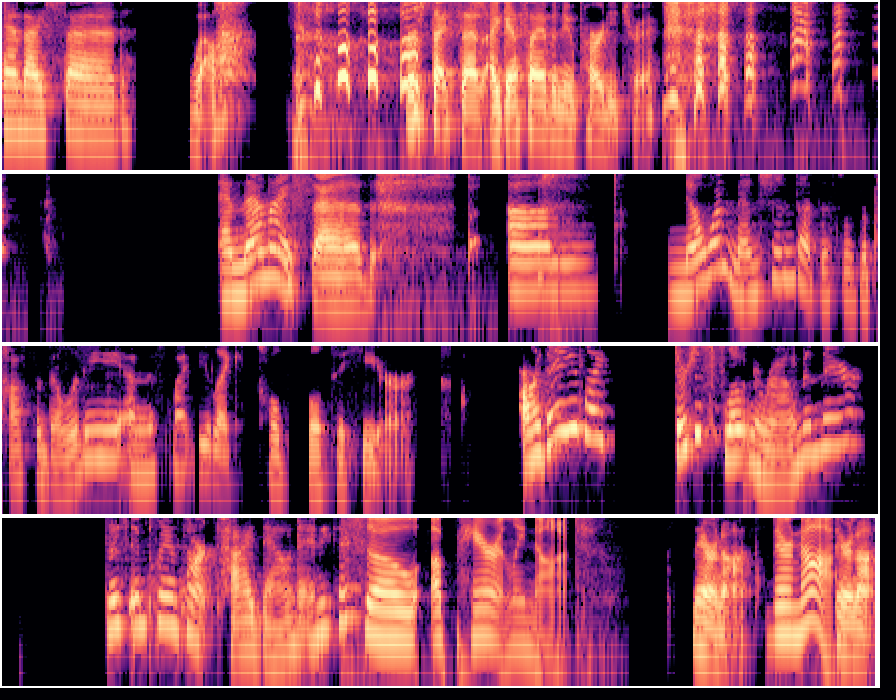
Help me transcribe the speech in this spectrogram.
And I said, well, first I said, I guess I have a new party trick. And then I said, um, no one mentioned that this was a possibility and this might be like helpful to hear. Are they like, they're just floating around in there? Those implants aren't tied down to anything? so apparently not. They're not. They're not. They're not.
